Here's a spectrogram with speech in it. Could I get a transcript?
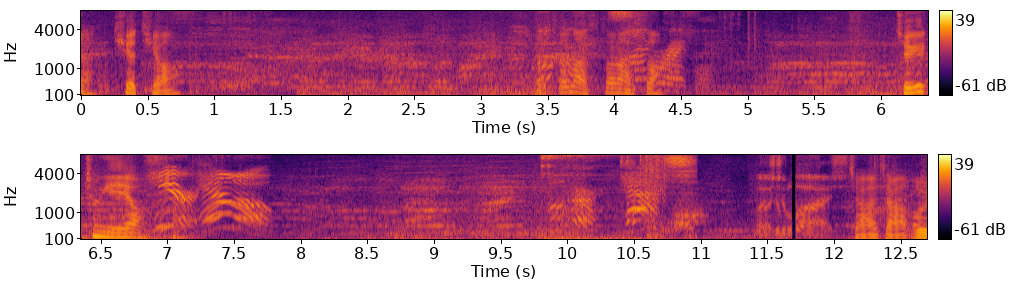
야, 튀어, 튀어. 야, 또 나왔어, 또 나왔어. Sniper rifle. 저격총이에요. Here, ammo. Booker, cash. Much obliged. 자, 자, 어,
